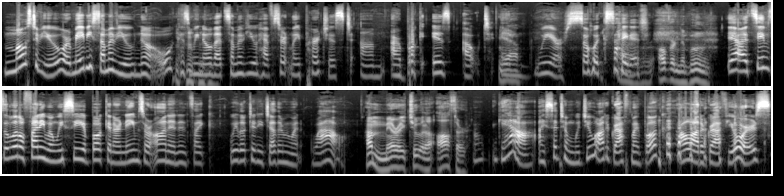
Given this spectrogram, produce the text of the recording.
most of you, or maybe some of you, know because we know that some of you have certainly purchased. Um, our book is out, and Yeah. we are so excited. Uh, over the moon. Yeah, it seems a little funny when we see a book and our names are on it, and it's like we looked at each other and we went, "Wow." I'm married to an author. Oh, yeah, I said to him, "Would you autograph my book? I'll autograph yours."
